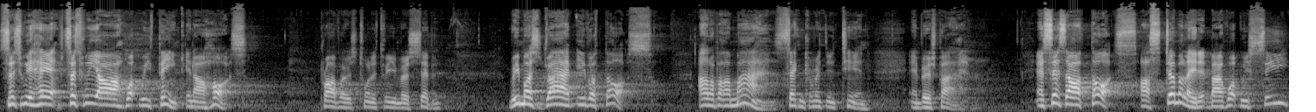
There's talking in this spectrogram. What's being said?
Since we, have, since we are what we think in our hearts, Proverbs 23, verse 7, we must drive evil thoughts out of our minds, 2 Corinthians 10 and verse 5. And since our thoughts are stimulated by what we see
